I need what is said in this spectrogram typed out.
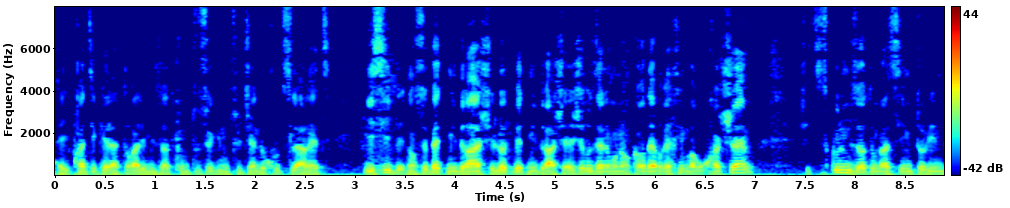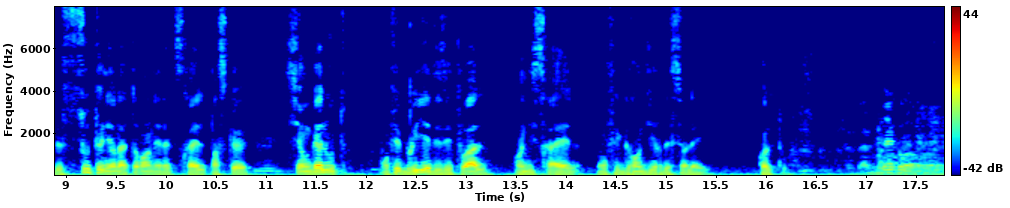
à y pratiquer la Torah les mitzvot, comme tous ceux qui nous soutiennent de Chutz Laaretz. Ici, dans ce Bet Midrash et l'autre Bet Midrash, à Jérusalem, on a encore d'Avrechim, Baruch Hashem, Tovim, de soutenir la Torah en Eretz Israël, parce que si on galoute, on fait briller des étoiles, en Israël, on fait grandir des soleils. Kol Tov. D'accord.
